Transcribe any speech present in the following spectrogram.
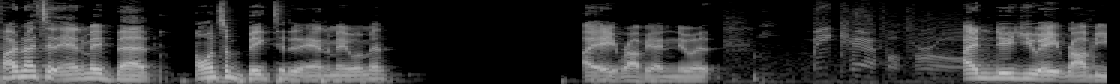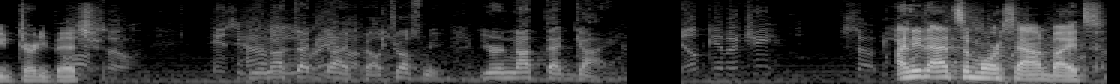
Five nights at anime bet. I want some big titted anime women. I ate Robbie. I knew it. I knew you ate Robbie, you dirty bitch. You're not that guy, pal. Trust me. You're not that guy. So I need to add some more sound bites.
